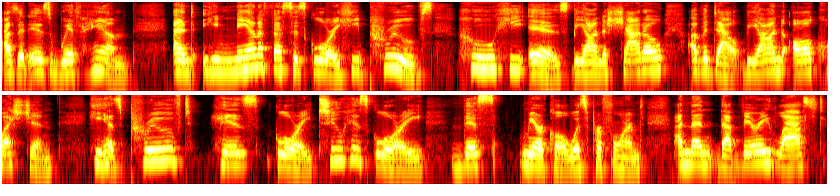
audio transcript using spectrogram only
as it is with him. And he manifests his glory. He proves who he is beyond a shadow of a doubt, beyond all question. He has proved his glory. To his glory, this miracle was performed. And then that very last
